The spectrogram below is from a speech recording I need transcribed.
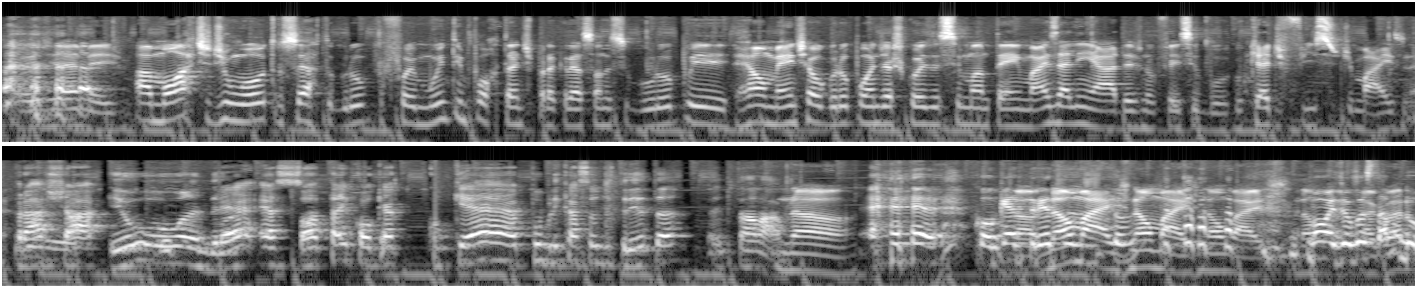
hoje é mesmo. A morte de um outro certo grupo foi muito importante para a criação desse grupo e realmente é o grupo onde as coisas se mantêm mais alinhadas no Facebook, o que é difícil demais, né? Pra achar eu ou o André, é só tá em qualquer, qualquer publicação de treta, a gente tá lá. Não, Qualquer não, treta. não mais, não mais, não mais. Não Bom, mas eu mais. gostava do,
